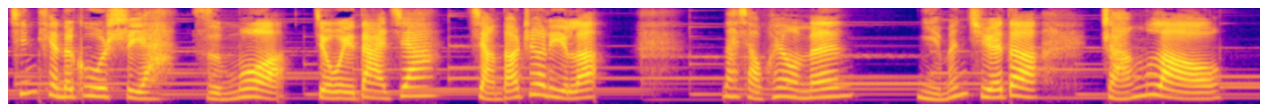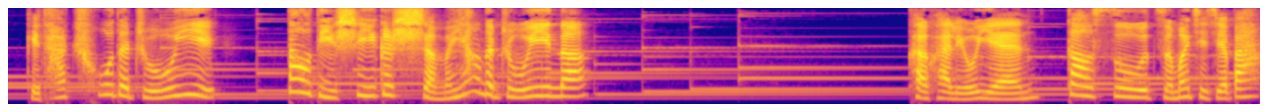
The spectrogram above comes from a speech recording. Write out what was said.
今天的故事呀，子墨就为大家讲到这里了。那小朋友们，你们觉得长老？给他出的主意，到底是一个什么样的主意呢？快快留言告诉子墨姐姐吧。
